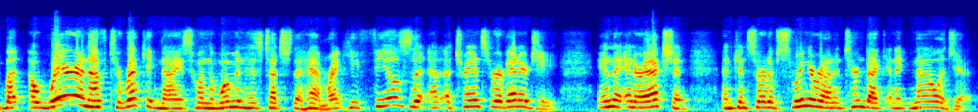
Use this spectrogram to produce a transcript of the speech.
but aware enough to recognize when the woman has touched the hem right? He feels a, a transfer of energy in the interaction and can sort of swing around and turn back and acknowledge it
